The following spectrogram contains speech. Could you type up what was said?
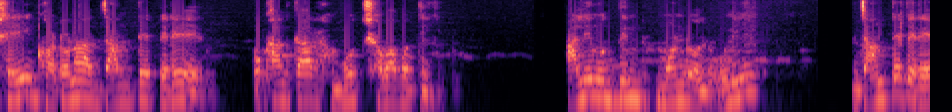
সেই ঘটনা জানতে পেরে ওখানকার বুথ সভাপতি আলিম উদ্দিন মন্ডল উনি জানতে পেরে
